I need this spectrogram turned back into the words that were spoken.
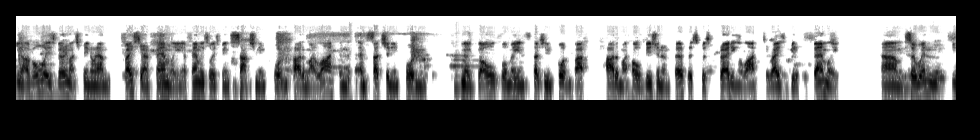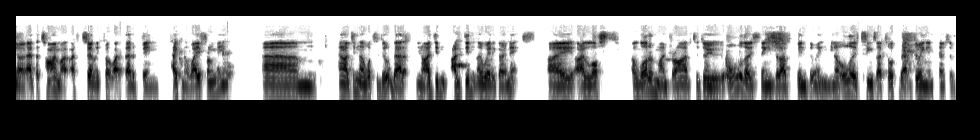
you know, I've always very much been around based around family. You know, family's always been such an important part of my life and, and such an important you know goal for me and such an important part of my whole vision and purpose was creating a life to raise a beautiful family. Um, so when you know at the time I, I, certainly felt like that had been taken away from me, um, and I didn't know what to do about it. You know, I didn't I didn't know where to go next. I I lost a lot of my drive to do all of those things that I've been doing. You know, all those things I talk about doing in terms of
